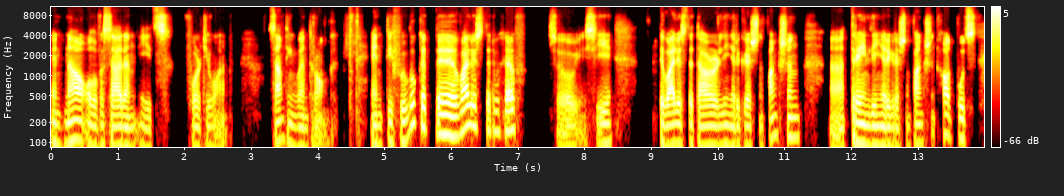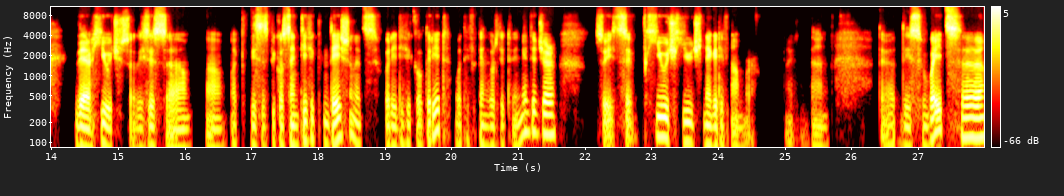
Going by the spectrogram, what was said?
And now all of a sudden it's 41. Something went wrong. And if we look at the values that we have, so you see the values that our linear regression function, uh, train linear regression function outputs, they're huge. So this is uh, uh, like this is because scientific notation, it's very difficult to read. What if you convert it to an integer? So it's a huge, huge negative number. Right? And the, these weights, uh,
